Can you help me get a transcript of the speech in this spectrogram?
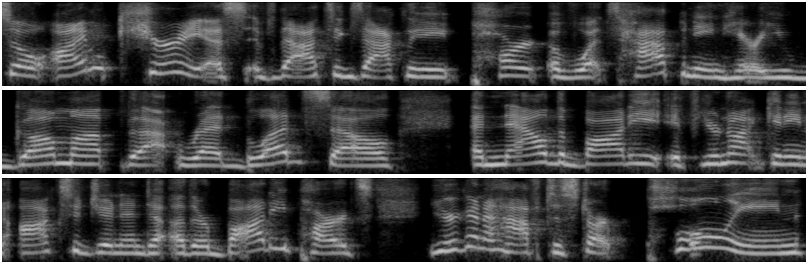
So I'm curious if that's exactly part of what's happening here. You gum up that red blood cell, and now the body, if you're not getting oxygen into other body parts, you're going to have to start pulling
